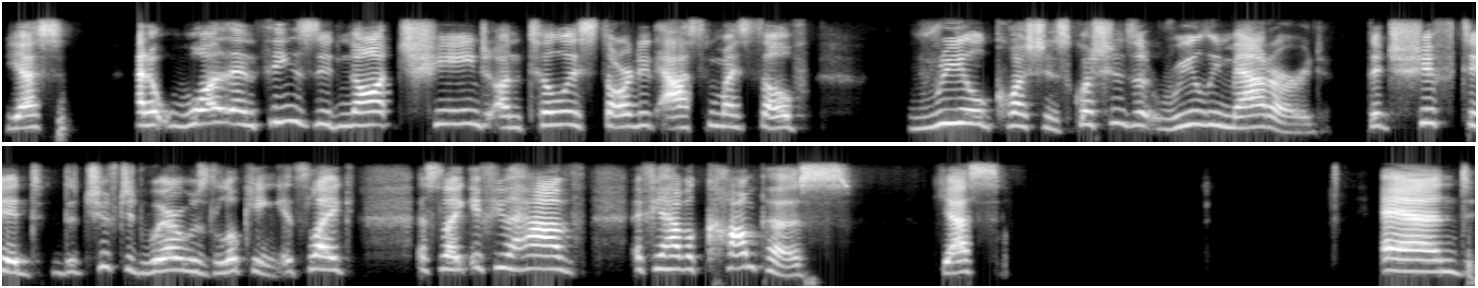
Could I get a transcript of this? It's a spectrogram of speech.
Yes. And it was, and things did not change until I started asking myself real questions, questions that really mattered, that shifted, that shifted where I was looking. It's like, it's like if you have, if you have a compass, yes, and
